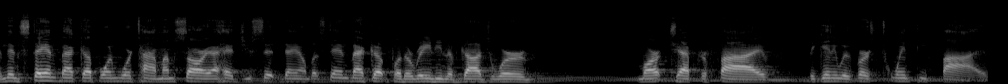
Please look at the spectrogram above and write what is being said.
And then stand back up one more time. I'm sorry I had you sit down, but stand back up for the reading of God's Word. Mark chapter 5, beginning with verse 25.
